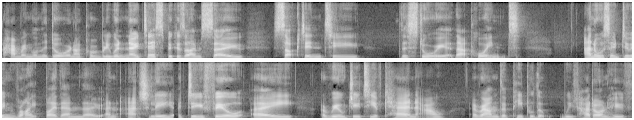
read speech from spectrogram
hammering on the door, and I probably wouldn't notice because I'm so sucked into the story at that point. And also doing right by them, though. And actually, I do feel a, a real duty of care now around the people that we've had on who've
